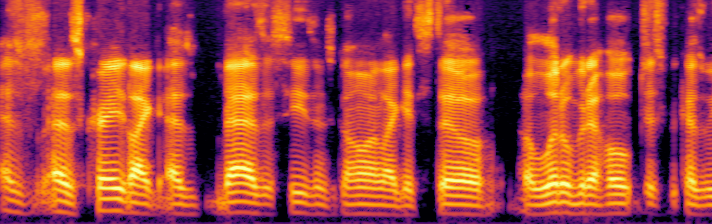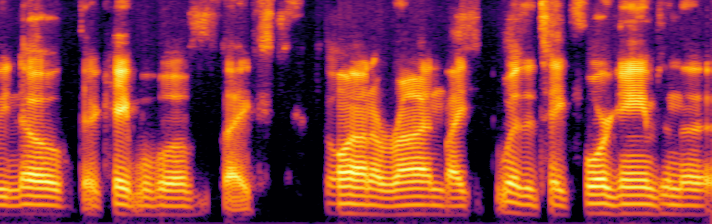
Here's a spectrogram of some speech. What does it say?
as as crazy like as bad as the season's going, like it's still a little bit of hope just because we know they're capable of like going on a run. Like, what does it take? Four games in the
